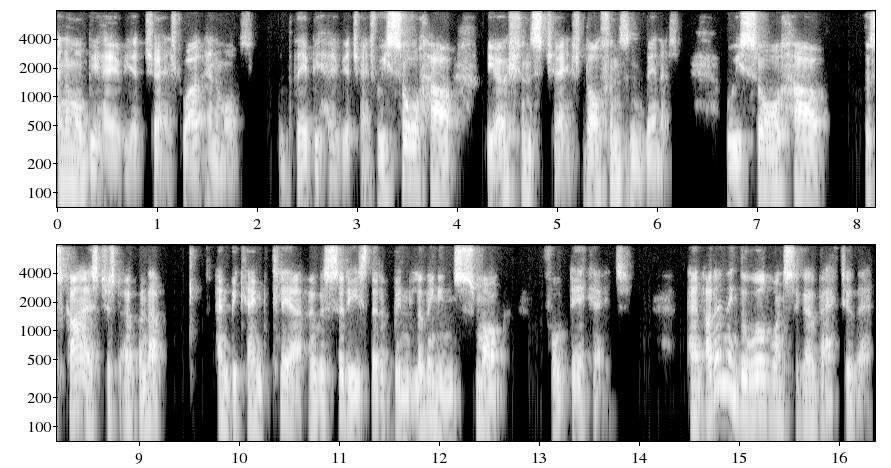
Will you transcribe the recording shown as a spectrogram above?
animal behavior changed wild animals their behavior changed we saw how the oceans changed dolphins in Venice we saw how the skies just opened up and became clear over cities that have been living in smog for decades and I don't think the world wants to go back to that.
